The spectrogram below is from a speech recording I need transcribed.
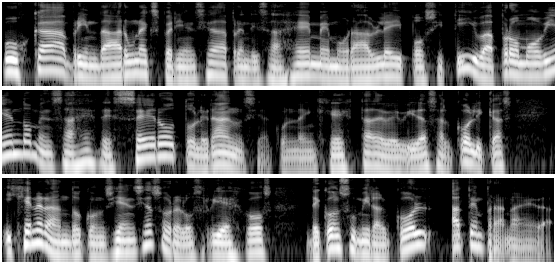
busca brindar una experiencia de aprendizaje memorable y positiva, promoviendo mensajes de cero tolerancia con la ingesta de bebidas alcohólicas y generando conciencia sobre los riesgos de consumir alcohol a temprana edad.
